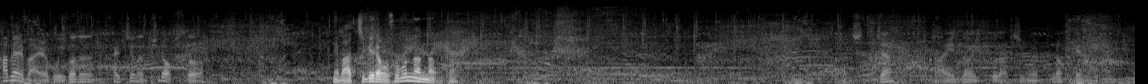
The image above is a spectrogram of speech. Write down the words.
카멜 말고 이거는 갈증은 필요 없어. 그냥 맛집이라고 소문났나 보다. 아 진짜? 마이너 입고 놔지면 블럭 됩니다.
